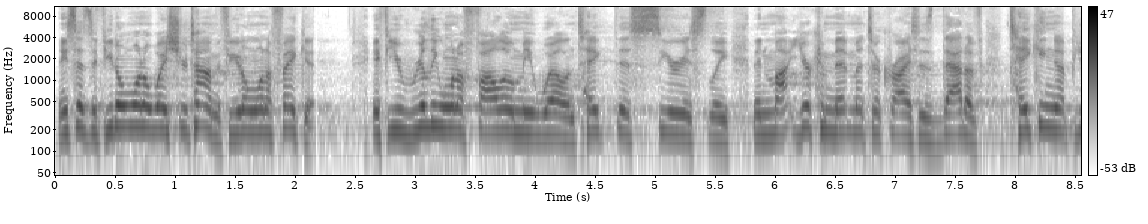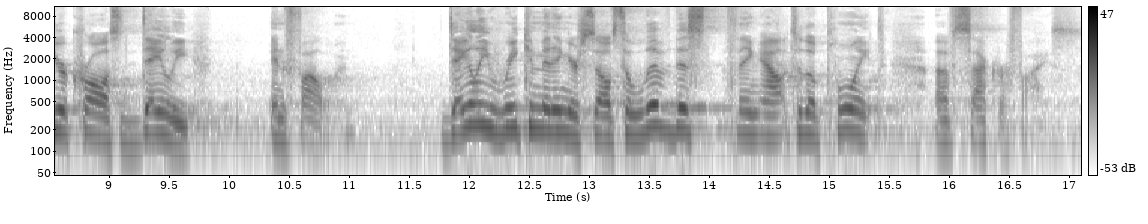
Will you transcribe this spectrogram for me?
And he says, if you don't want to waste your time, if you don't want to fake it, if you really want to follow me well and take this seriously, then my, your commitment to Christ is that of taking up your cross daily and following daily recommitting yourselves to live this thing out to the point of sacrifice.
